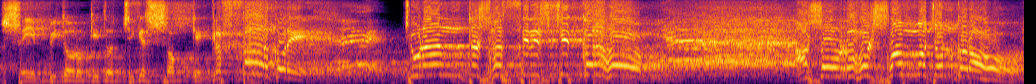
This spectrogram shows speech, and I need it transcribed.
সেই বিতর্কিত চিকিৎসককে গ্রেফতার করে চূড়ান্ত শাস্তি নিশ্চিত করা হোক। আসল রহস্য উন্মোচন করা হোক।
